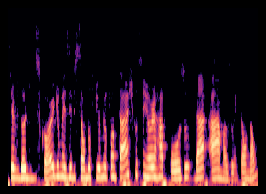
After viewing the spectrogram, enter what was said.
servidor de Discord, uma exibição do filme O Fantástico Senhor Raposo da Amazon. Então não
